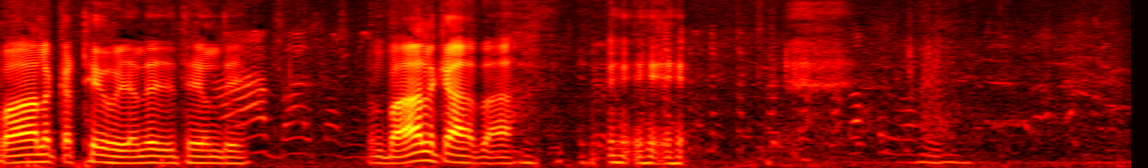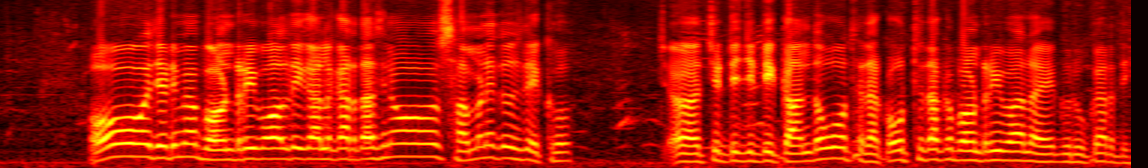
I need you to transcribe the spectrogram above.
ਬਾਲ ਇਕੱਠੇ ਹੋ ਜਾਂਦੇ ਜਿੱਥੇ ਹੁੰਦੇ। ਬਾਲ ਕਾ ਬਾ। ਉਹ ਜਿਹੜੀ ਮੈਂ ਬਾਉਂਡਰੀ ਵਾਲ ਦੀ ਗੱਲ ਕਰਦਾ ਸੀ ਨਾ ਉਹ ਸਾਹਮਣੇ ਤੁਸੀਂ ਦੇਖੋ। ਚਿੱਟੀ ਚਿੱਟੀ ਕੰਧ ਉਹ ਉੱਥੇ ਤੱਕ ਉੱਥੇ ਤੱਕ ਬਾਉਂਡਰੀ ਵਾਲ ਹੈ ਗੁਰੂ ਘਰ ਦੀ।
